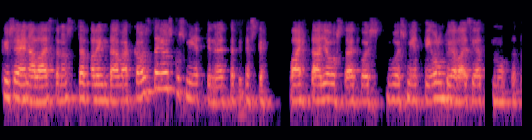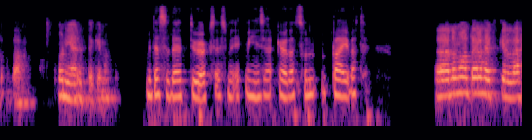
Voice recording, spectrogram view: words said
kyseenalaistanut sitä valintaa, vaikka olen sitä joskus miettinyt, että pitäisikö vaihtaa jousta, että voisi vois miettiä olympialaisia, mutta tota, on jäänyt tekemättä. Mitä sä teet työksessä, mihin sä käytät sun päivät? No mä olen tällä hetkellä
